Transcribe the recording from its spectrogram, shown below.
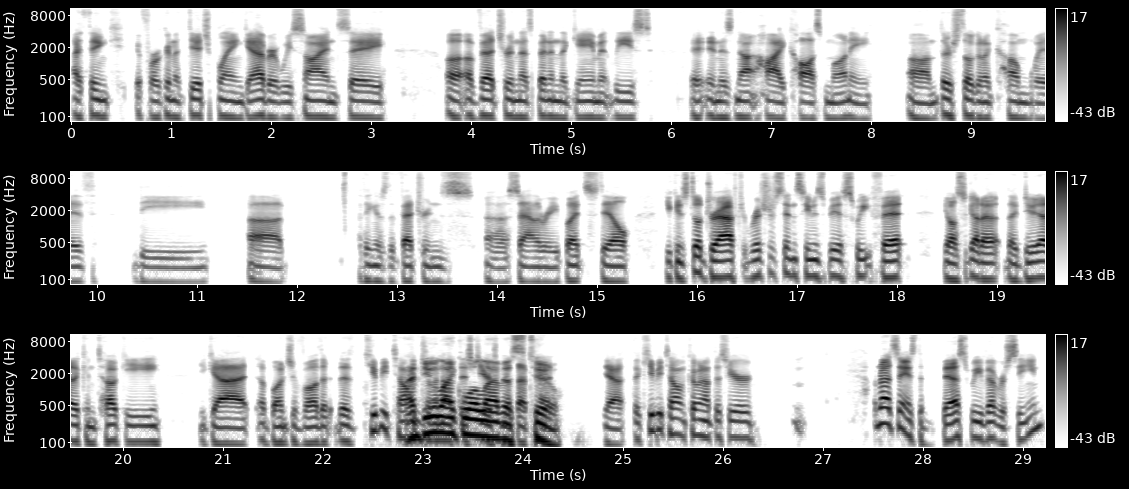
I think if we're gonna ditch Blaine Gabbert, we sign say a, a veteran that's been in the game at least and, and is not high cost money. Um, they're still gonna come with the uh, I think it was the veterans uh, salary, but still, you can still draft. Richardson seems to be a sweet fit. You also got a the dude out of Kentucky. You got a bunch of other the QB talent. I do like Will Levis that bad. too. Yeah, the QB talent coming out this year. mm, I'm not saying it's the best we've ever seen,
